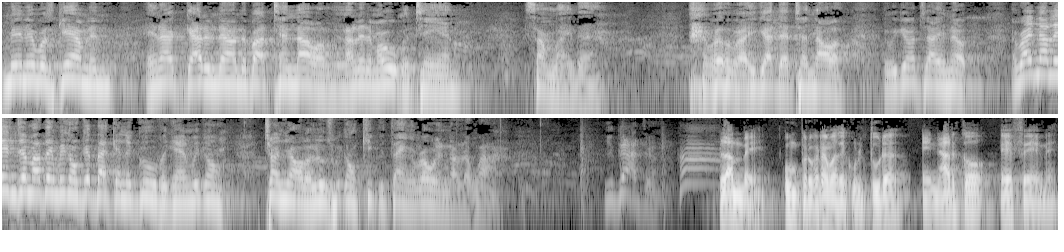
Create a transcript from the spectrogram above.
man, it was gambling, and I got him down to about ten dollars, and I let him hold me ten, something like that. well, right, he got that ten dollars. We're gonna tighten up. And right now, ladies and gentlemen, I think we're gonna get back in the groove again. We're gonna turn y'all loose. We're gonna keep the thing rolling a little while. You got to. Plan B, un programa de cultura en Arco FM.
